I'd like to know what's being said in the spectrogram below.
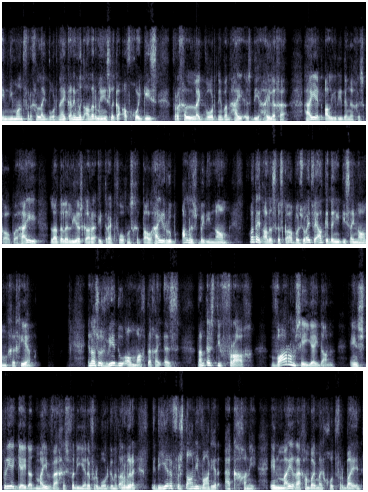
en niemand vergelyk word nie. Hy kan nie met ander menslike afgodjies vergelyk word nie, want hy is die heilige. Hy het al hierdie dinge geskape. Hy laat hulle leerskare uittrek volgens getal. Hy roep alles by die naam, want hy het alles geskape. So hy het vir elke dingetjie sy naam gegee. En as ons weet hoe almagtig hy is, dan is die vraag, waarom sê jy dan en spreek jy dat my weg is vir die Here verborge. Met ander woorde, die Here verstaan nie waartoe ek gaan nie en my reg gaan by my God verby en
